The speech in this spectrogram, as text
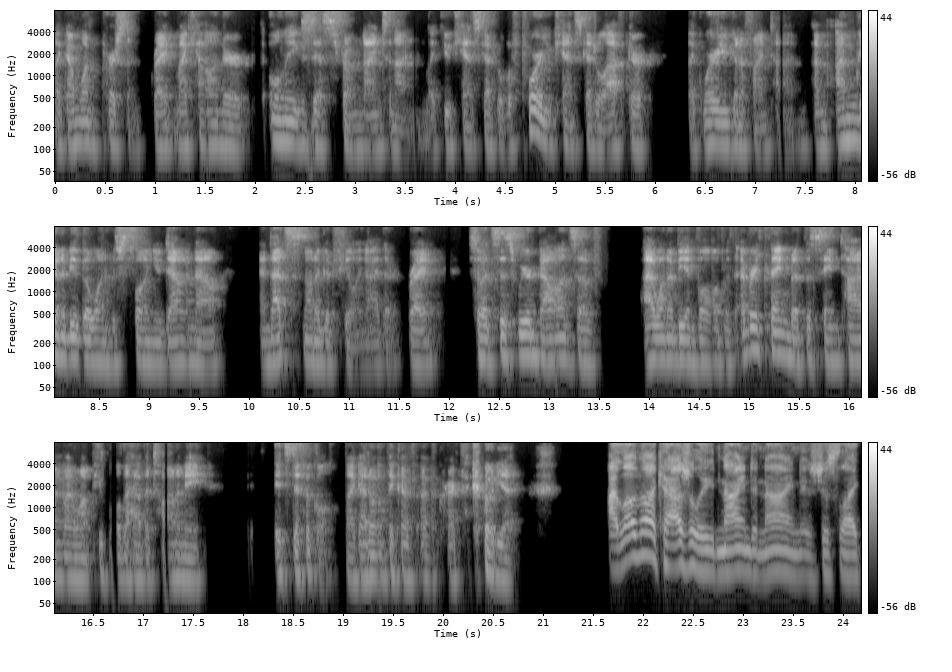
like I'm one person, right? My calendar only exists from nine to nine. Like you can't schedule before, you can't schedule after. Like where are you going to find time? I'm I'm going to be the one who's slowing you down now, and that's not a good feeling either, right? So it's this weird balance of I want to be involved with everything, but at the same time, I want people to have autonomy. It's difficult. Like I don't think I've I've cracked the code yet. I love how casually nine to nine is just like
